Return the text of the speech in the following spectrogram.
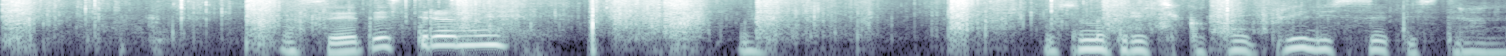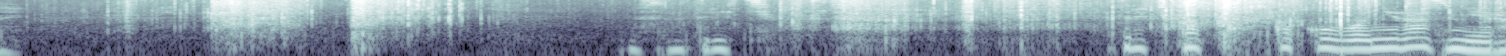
А с этой стороны... Посмотрите, какая прелесть с этой стороны. Посмотрите. Смотрите, как, какого они размера.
